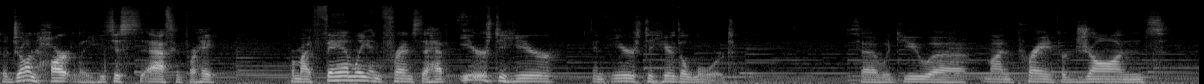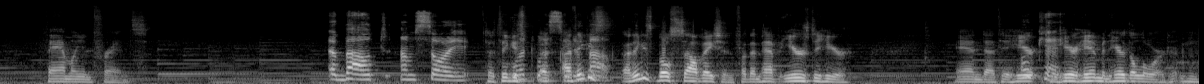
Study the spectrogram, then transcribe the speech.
so John Hartley. He's just asking for, hey, for my family and friends to have ears to hear and ears to hear the Lord. So, would you uh, mind praying for John's family and friends? About, I'm sorry. So I think what it's was I it think about? it's I think it's both salvation for them to have ears to hear, and uh, to hear to hear Him and hear the Lord. Mhm.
